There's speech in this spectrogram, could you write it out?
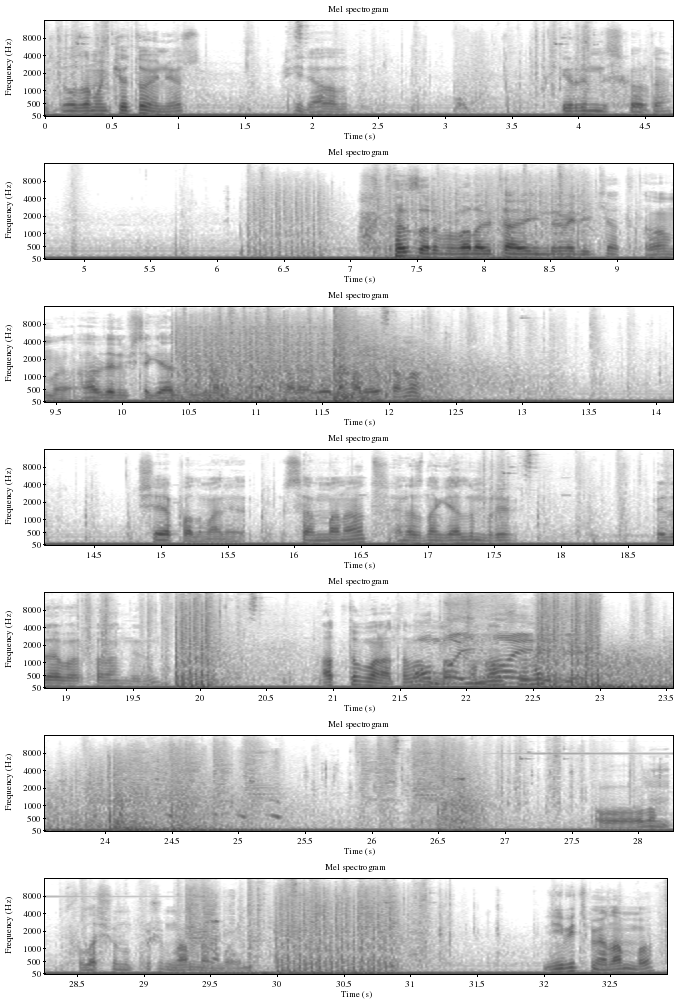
İşte o zaman kötü oynuyoruz. Hile alalım. Girdim Discord'a. Ondan sonra bu bana bir tane indirme linki attı tamam mı? Abi dedim işte geldim hani para yok para yok ama şey yapalım hani sen bana at en azından geldim buraya bedava falan dedim. Attı bana tamam mı? Ondan sonra. Oo, oğlum flash'ı unutmuşum lan ben bu oyunu. Niye bitmiyor lan bu?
